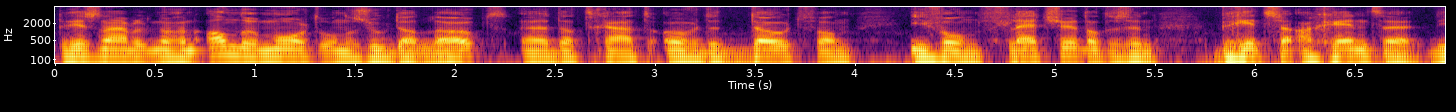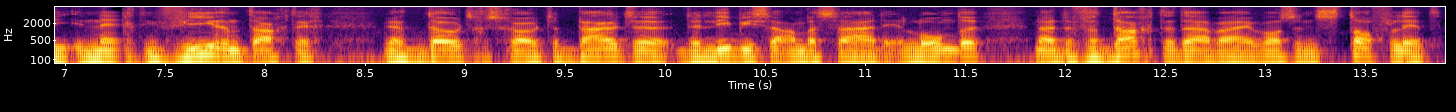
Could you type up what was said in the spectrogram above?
Er is namelijk nog een ander moordonderzoek dat loopt. Uh, dat gaat over de dood van Yvonne Fletcher. Dat is een Britse agente die in 1984 werd doodgeschoten... buiten de Libische ambassade in Londen. Nou, de verdachte daarbij was een staflid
